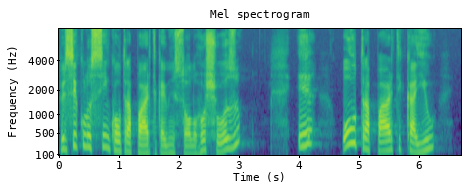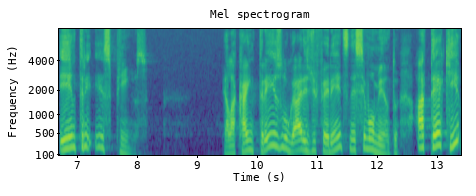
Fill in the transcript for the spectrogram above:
Versículo 5: outra parte caiu em solo rochoso e outra parte caiu entre espinhos. Ela cai em três lugares diferentes nesse momento, até que,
